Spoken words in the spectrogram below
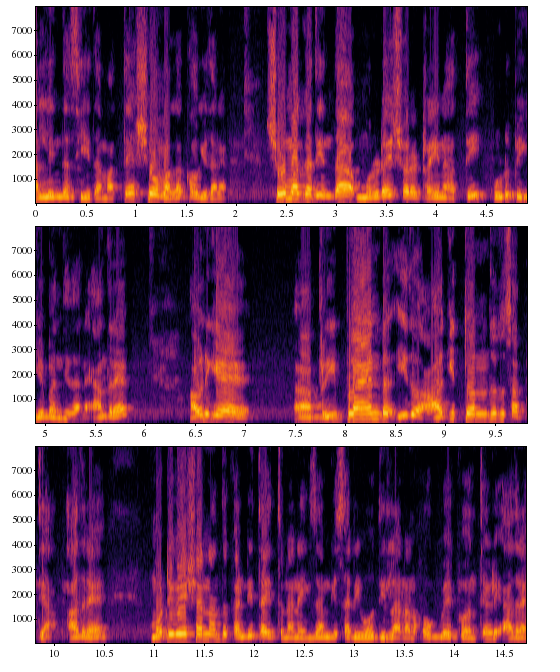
ಅಲ್ಲಿಂದ ಸೀದಾ ಮತ್ತೆ ಶಿವಮೊಗ್ಗಕ್ಕೆ ಹೋಗಿದ್ದಾನೆ. ಶಿವಮೊಗ್ಗದಿಂದ ಮುರುಡೇಶ್ವರ ಟ್ರೈನ್ ಹತ್ತಿ ಉಡುಪಿಗೆ ಬಂದಿದ್ದಾನೆ. ಅಂದ್ರೆ ಅವನಿಗೆ ಪ್ರೀಪ್ಲ್ಯಾಂಡ್ ಇದು ಆಗಿತ್ತು ಅನ್ನೋದು ಸತ್ಯ. ಆದರೆ ಮೋಟಿವೇಶನ್ ಅಂತೂ ಖಂಡಿತ ಇತ್ತು. ನಾನು ಎಕ್ಸಾಮ್ಗೆ ಸರಿ ಓದಿಲ್ಲ, ನಾನು ಹೋಗಬೇಕು ಅಂತೇಳಿ. ಆದರೆ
